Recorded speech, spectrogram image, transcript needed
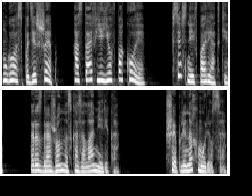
«Господи, Шеп, оставь ее в покое. Все с ней в порядке», — раздраженно сказала Америка. Шепли нахмурился.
